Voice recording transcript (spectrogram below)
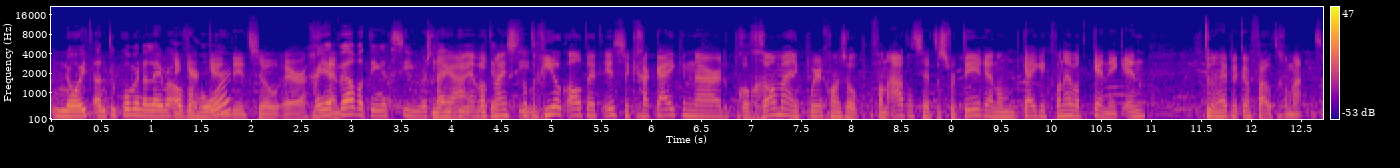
nooit aan toe kom en alleen maar Ik over herken hoor. dit zo erg. Maar je hebt En- wel wat dingen gezien Nou waarschijnlijk. ja, die en ik wat mijn strategie ook altijd is, ik ga kijken naar het programma en ik probeer gewoon zo op- van A tot Z te sorteren en dan kijk ik van, hé, wat ken ik? En toen heb ik een fout gemaakt.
